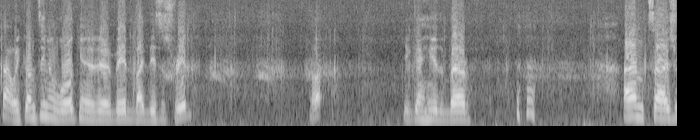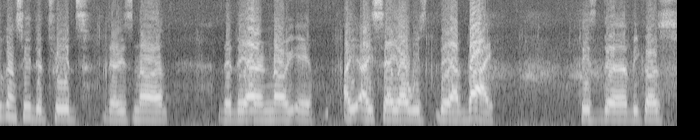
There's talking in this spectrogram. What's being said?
so we continue walking a little bit by this street. Oh, you can hear the bird. and uh, as you can see the trees, there is no, that they are no, uh, I, I say always they are die. This the because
